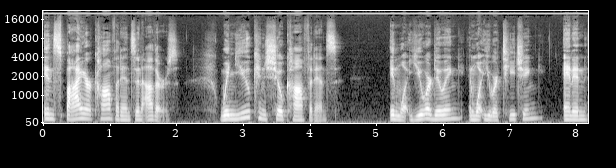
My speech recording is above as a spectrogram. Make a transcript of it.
inspire confidence in others. When you can show confidence in what you are doing, in what you are teaching, and in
